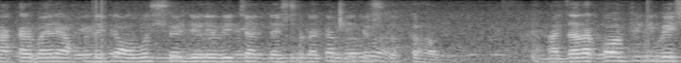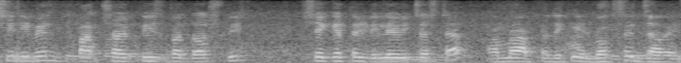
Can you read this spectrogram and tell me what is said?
ঢাকার বাইরে আপনাদেরকে অবশ্যই ডেলিভারি চার্জ দেড়শো টাকা বিকাশ করতে হবে। আর যারা কোয়ান্টিটি বেশি নেবেন, পাঁচ, ছয় পিস বা দশ পিস সেক্ষেত্রে ডেলিভারি চার্জটা আমরা আপনাদেরকে ইনবক্সে জানাই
